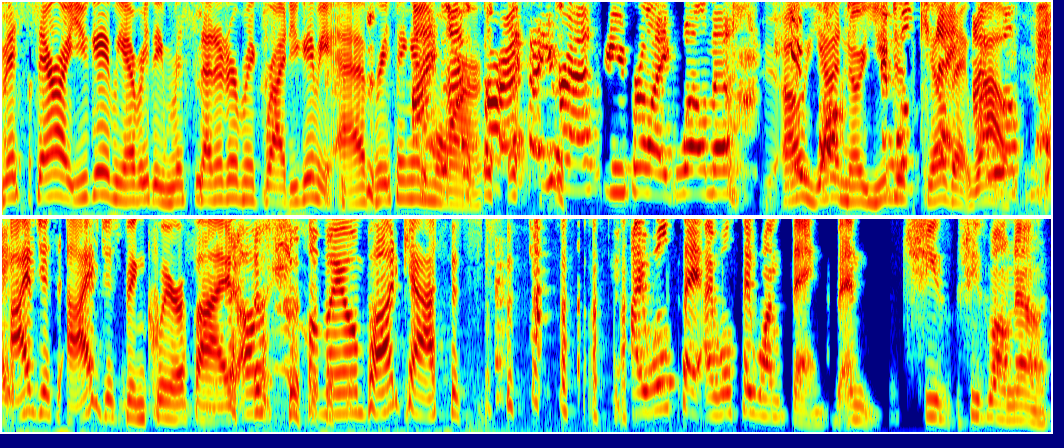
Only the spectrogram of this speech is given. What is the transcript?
Miss Sarah, you gave me everything. Miss Senator McBride, you gave me everything and I, more. I'm sorry. I thought you were asking for like well known. Oh yeah, no, you I just killed say, it. Wow. I've just I've just been queerified on, on my own podcast. I will say, I will say one thing, and she's she's well known.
